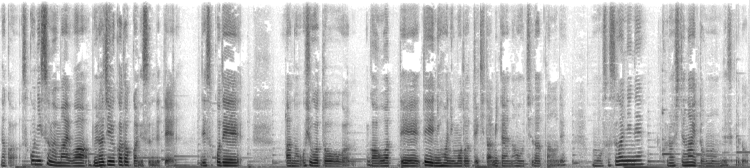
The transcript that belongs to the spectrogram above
なんか、そこに住む前は、ブラジルかどっかに住んでて、で、そこで、あの、お仕事が終わって、で、日本に戻ってきたみたいなお家だったので、もうさすがにね、暮らしてないと思うんですけど、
